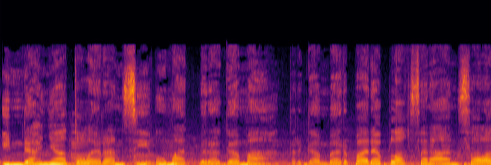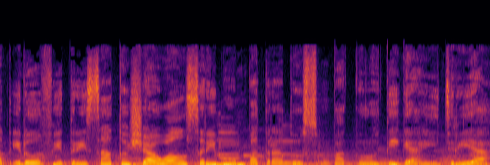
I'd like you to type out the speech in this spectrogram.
Indahnya toleransi umat beragama tergambar pada pelaksanaan salat Idul Fitri 1 Syawal 1443 Hijriah.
